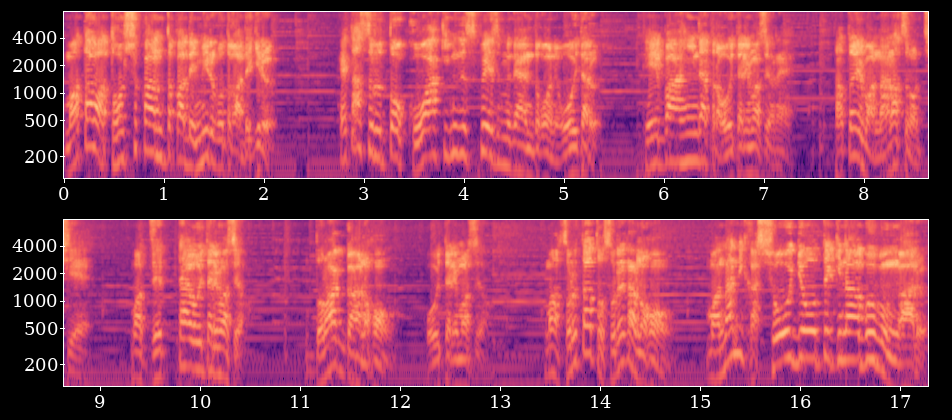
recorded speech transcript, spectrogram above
または図書館とかで見ることができる。下手するとコワーキングスペースみたいなところに置いてある。定番品だったら置いてありますよね。例えば7つの知恵。まあ絶対置いてありますよ。ドラッガーの本、置いてありますよ。まあそれとあとそれらの本、まあ何か商業的な部分がある。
